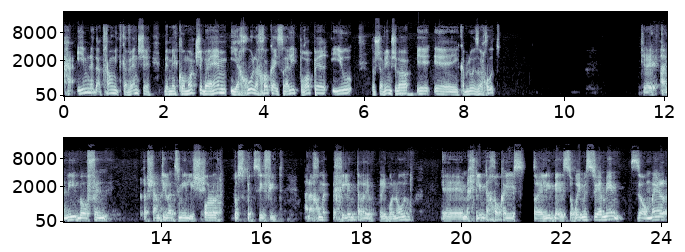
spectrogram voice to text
האם לדעתך הוא מתכוון שבמקומות שבהם יחול החוק הישראלי פרופר, יהיו תושבים שלא אה, אה, יקבלו אזרחות? תראה, אני באופן, רשמתי לעצמי לשאול אותו ספציפית. אנחנו מכילים את הריבונות, מכילים את החוק הישראלי. ישראלי באזורים מסוימים, זה אומר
